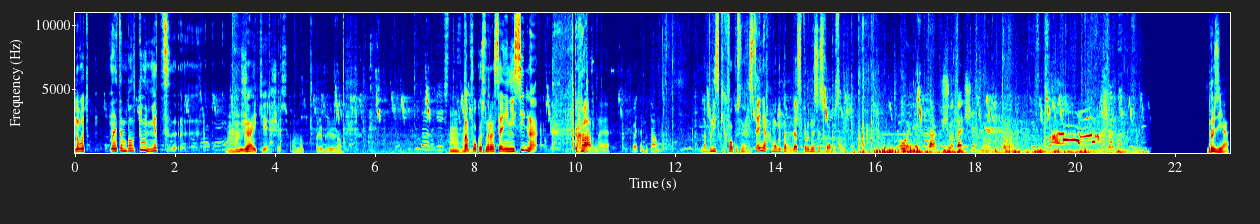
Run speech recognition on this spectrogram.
Но вот на этом болту нет э, гайки. Сейчас, секунду, приближу. Там фокус на расстоянии не сильно гарная, поэтому там на близких фокусных расстояниях могут наблюдаться трудности с фокусом. Ой, так, еще дальше идем. Друзья,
